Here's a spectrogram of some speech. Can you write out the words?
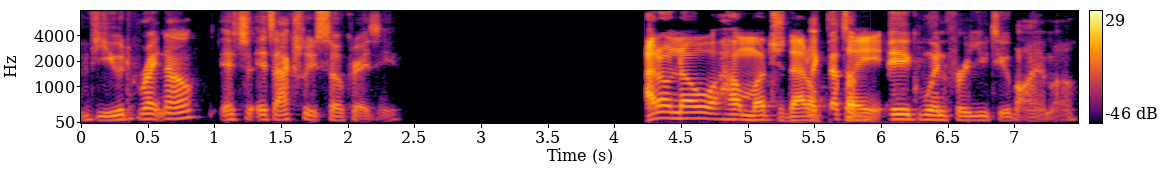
viewed right now it's it's actually so crazy I don't know how much that'll like that's play. a big win for YouTube IMO.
